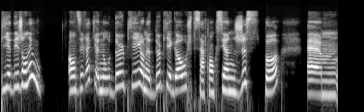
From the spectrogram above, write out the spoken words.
Puis il y a des journées où on dirait que nos deux pieds, on a deux pieds gauche, puis ça fonctionne juste pas. Euh,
